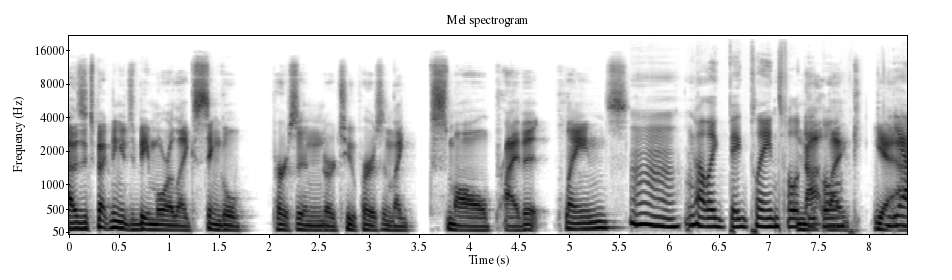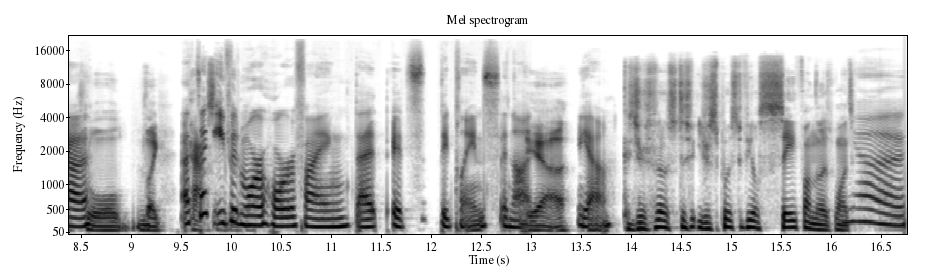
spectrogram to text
I was expecting it to be more like single person or two person, like small private planes, Mm, not like big planes full of not people. Not like yeah, Yeah. actual like. That's like even more horrifying that it's big planes and not. Yeah, Yeah. because you're supposed to you're supposed to feel safe on those ones. Yeah.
